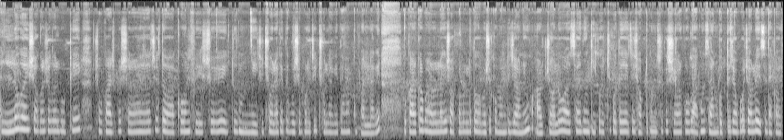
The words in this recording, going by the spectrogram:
হ্যালো গাই সকাল সকাল উঠে সব কাজ বাজ সারা হয়ে গেছে। তো এখন ফ্রেশ হয়ে একটু নিচে ছোলা খেতে বসে পড়েছি। ছোলা খেতে আমার খুব ভালো লাগে। তো কার কার ভালো লাগে সকালবেলা তো অবশ্যই কমেন্টে জানিও। আর চলো আজ সারাদিন কী করছি, কোথায় যাচ্ছি সবটা তোমার সাথে শেয়ার করব। এখন স্নান করতে যাব। চলো এসে দেখা হয়।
